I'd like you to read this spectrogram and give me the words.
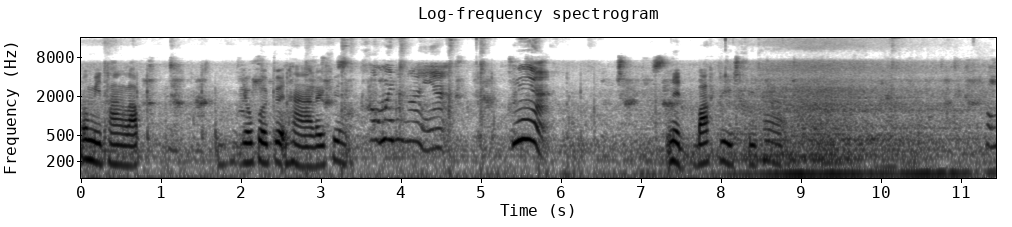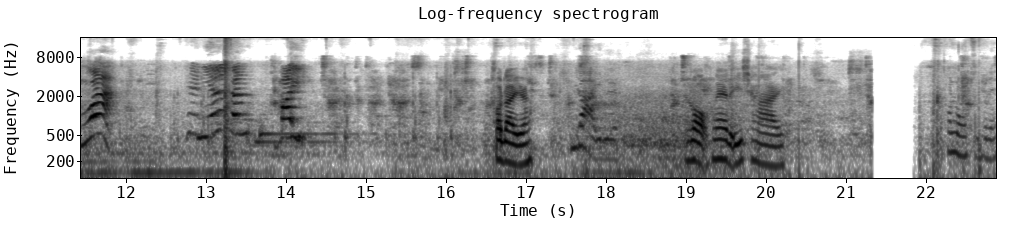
ต้องมีทางลับ เดี๋ยวเผื่อเกิดหาอะไรขึ้น เขาไม่ได้อะ เนี่ยเน็ตบั๊กดีสีท่าผมว่าแค่นี้แล้วกันไปเข้าใดยังไม่ได้เลยหลอกแน่เลยอีชาย เขาลงคลิปไปเลย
